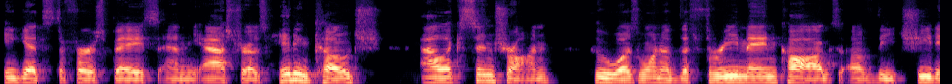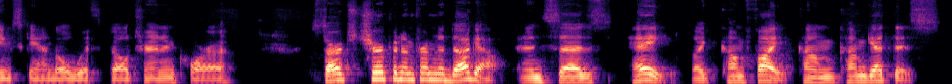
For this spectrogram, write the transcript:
He gets to first base, and the Astros hitting coach, Alex Cintron, who was one of the three main cogs of the cheating scandal with Beltran and Cora, starts chirping him from the dugout and says, "Hey, like, come fight, come, come get this."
